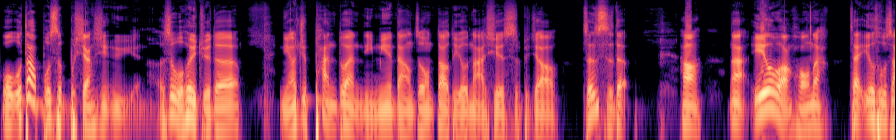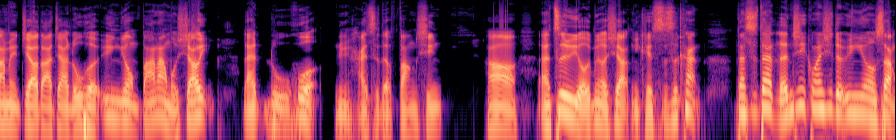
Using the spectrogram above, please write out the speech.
我我倒不是不相信预言，而是我会觉得你要去判断里面当中到底有哪些是比较。真实的，好，那也有网红呢，在 YouTube 上面教大家如何运用巴纳姆效应来虏获女孩子的芳心，啊，呃，至于有没有效，你可以试试看。但是在人际关系的运用上，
